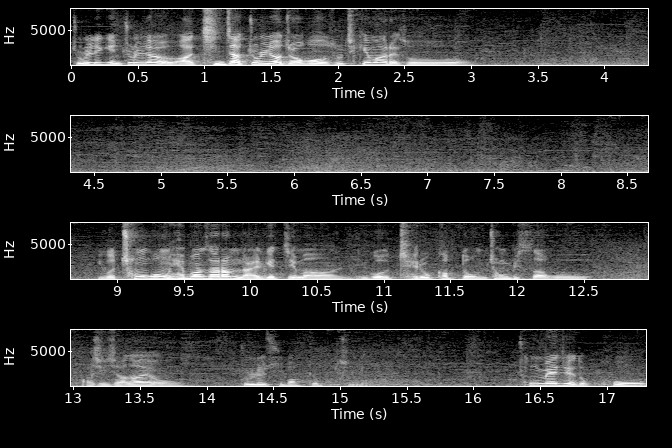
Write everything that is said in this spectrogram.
쫄리긴 쫄려요. 아 진짜 쫄려 저거 솔직히 말해서. 이거 천공 해본 사람은 알겠지만 이거 재료값도 엄청 비싸고 아시잖아요. 쫄릴 수밖에 없지. 총매제 넣고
